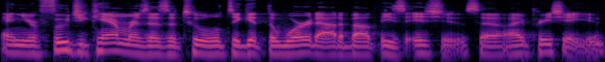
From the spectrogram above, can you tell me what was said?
and your Fuji cameras as a tool to get the word out about these issues. So I appreciate you.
